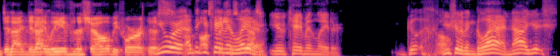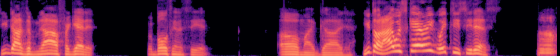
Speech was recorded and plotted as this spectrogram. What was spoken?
Did I did I leave the show before this? You were- I um, think you came in later. guest? Uh, you came in later. Gl- Oh. You should have been glad. Now you you dodged them. Now forget it. We're both gonna see it. Oh my god! You thought I was scary? Wait till you see this. Oh,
